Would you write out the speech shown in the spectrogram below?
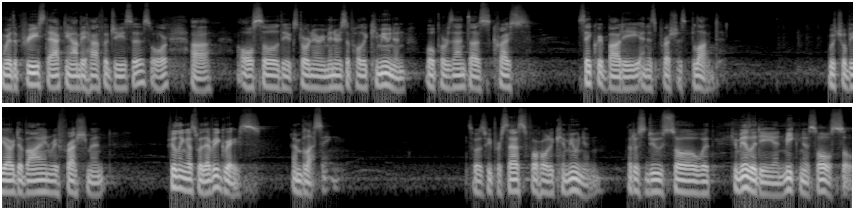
where the priest acting on behalf of Jesus, or uh, also the extraordinary ministers of Holy Communion, will present us Christ's sacred body and his precious blood, which will be our divine refreshment, filling us with every grace and blessing. So, as we process for Holy Communion, let us do so with humility and meekness also,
